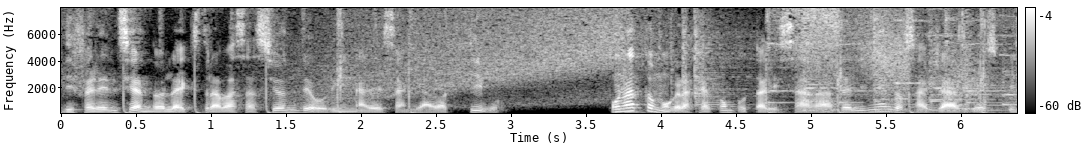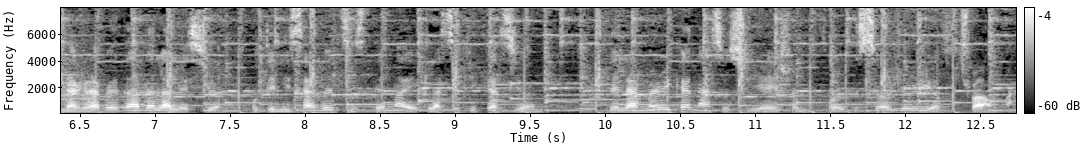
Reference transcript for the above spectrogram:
diferenciando la extravasación de orina de sangrado activo. Una tomografía computarizada delinea los hallazgos y la gravedad de la lesión utilizando el sistema de clasificación de la American Association for the Surgery of Trauma.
